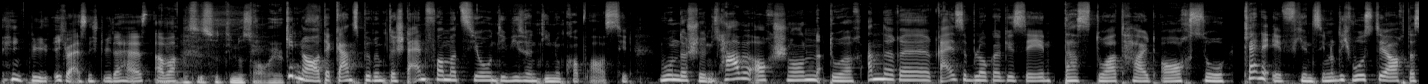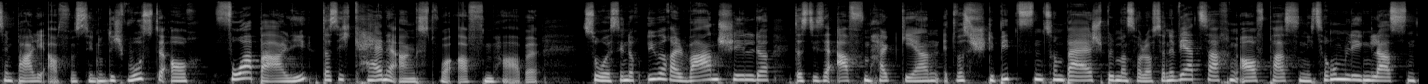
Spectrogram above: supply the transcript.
ich weiß nicht, wie der heißt, aber. Das ist so Dinosaurier. Genau, der ganz berühmte Steinformation, die wie so ein Dino-Kopf aussieht. Wunderschön. Ich habe auch schon durch andere Reiseblogger gesehen, dass dort halt auch so kleine Äffchen sind. Und ich wusste ja auch, dass in Bali Affen sind. Und ich wusste auch vor Bali, dass ich keine Angst vor Affen habe. So, es sind auch überall Warnschilder, dass diese Affen halt gern etwas stibitzen zum Beispiel. Man soll auf seine Wertsachen aufpassen, nichts herumliegen lassen.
